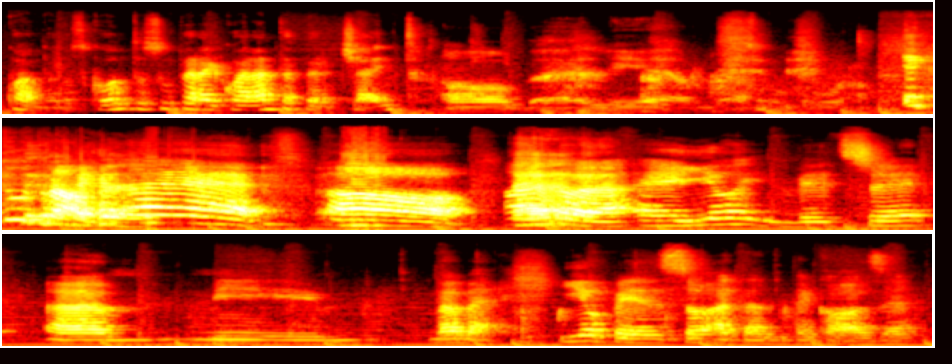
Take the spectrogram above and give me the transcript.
quando lo sconto supera il 40%. Oh, beh, lì è un orgasmo puro. E tu, Trape? Eh, oh, allora, e io invece ehm, mi... Vabbè, io penso a tante cose.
